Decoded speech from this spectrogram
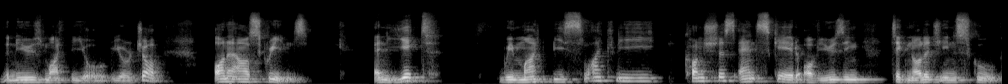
The news might be your, your job on our screens. And yet we might be slightly conscious and scared of using technology in school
